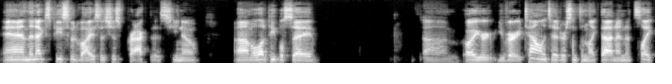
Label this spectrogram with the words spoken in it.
And the next piece of advice is just practice. You know, um, a lot of people say, um, oh, you're you're very talented or something like that. And it's like,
